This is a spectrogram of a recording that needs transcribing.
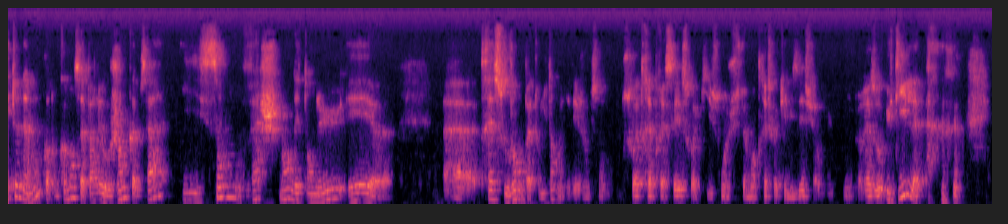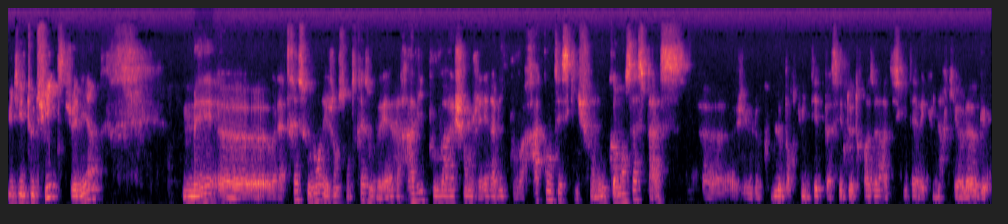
étonnamment, quand on commence à parler aux gens comme ça, ils sont vachement détendus et euh, euh, très souvent, pas tout le temps, il y a des gens qui sont soit très pressés, soit qui sont justement très focalisés sur du réseau utile, utile tout de suite, je veux dire. Mais euh, voilà, très souvent, les gens sont très ouverts, ravis de pouvoir échanger, ravis de pouvoir raconter ce qu'ils font, comment ça se passe. J'ai eu l'opportunité de passer 2-3 heures à discuter avec une archéologue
